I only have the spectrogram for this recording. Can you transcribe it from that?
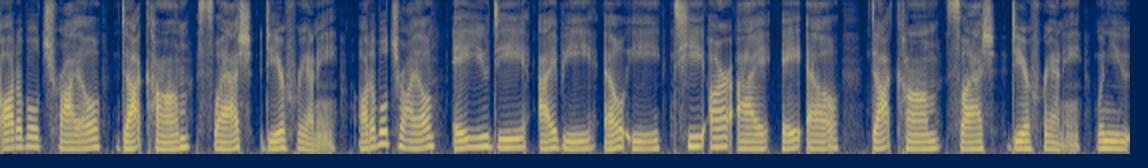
audibletrial.com slash dear Franny. Audible Trial, A-U-D-I-B-L-E-T-R-I-A-L dot com slash dear franny when you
